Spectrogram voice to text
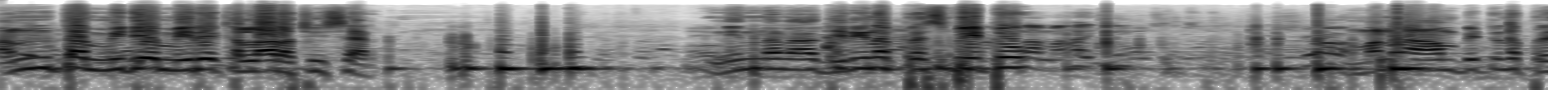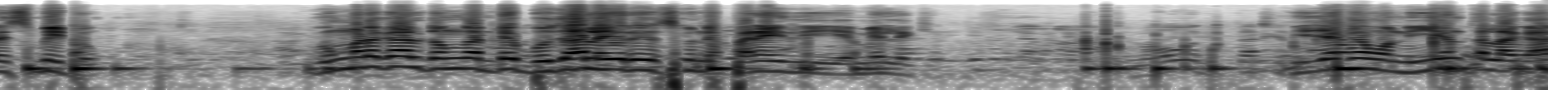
అంత మీడియా మీరే కల్లారా చూశారు. నిన్న నా జరిగిన ప్రెస్ మీటు మొన్న ఆమె పెట్టిన ప్రెస్ మీటు. గుమ్మడగాలి దొంగ అంటే భుజాలు ఎగరేసుకునే పని అయింది ఎమ్మెల్యేకి. నిజంగా ఓ నియంతలాగా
